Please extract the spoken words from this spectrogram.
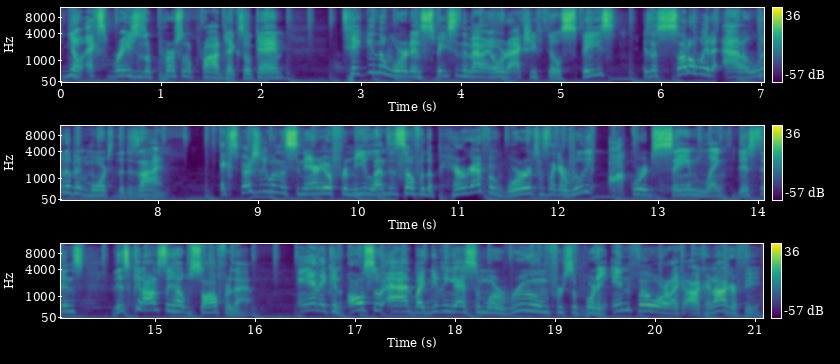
you know explorations of personal projects, okay? Taking the word and spacing them out in order to actually fill space is a subtle way to add a little bit more to the design. Especially when the scenario for me lends itself where the paragraph of words has like a really awkward same length distance, this can honestly help solve for that. And it can also add by giving you guys some more room for supporting info or like iconography.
